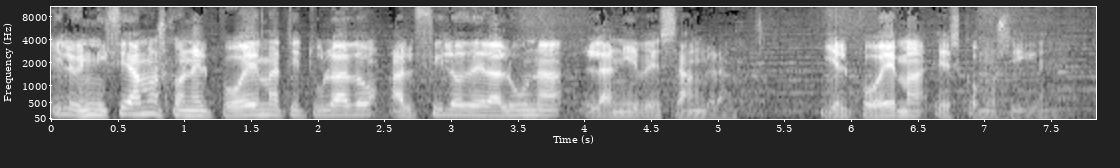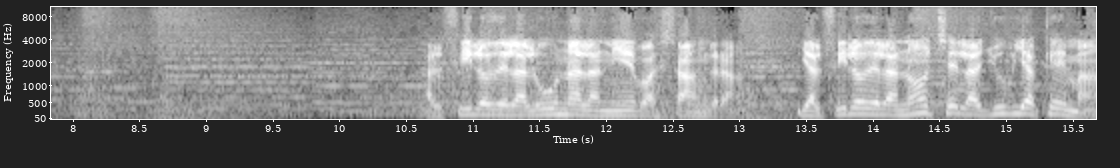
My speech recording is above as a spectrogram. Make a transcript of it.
Y lo iniciamos con el poema titulado Al filo de la luna la nieve sangra. Y el poema es como sigue. Al filo de la luna la nieve sangra, y al filo de la noche la lluvia quema,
